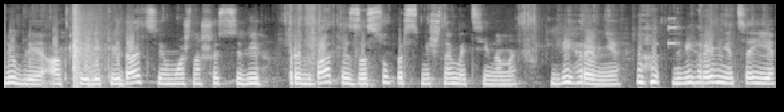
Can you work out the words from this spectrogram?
Люблю акції ліквідацію, можна щось собі придбати за супер смішними цінами. 2 гривні. 2 гривні це є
